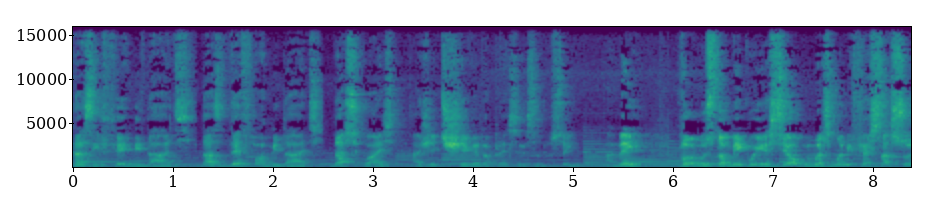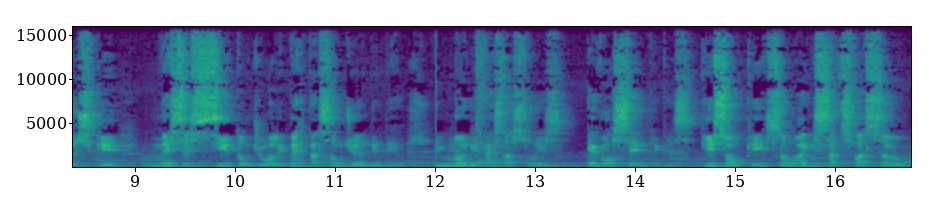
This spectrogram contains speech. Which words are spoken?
das enfermidades, das deformidades das quais a gente chega na presença do Senhor. Amém? Vamos também conhecer algumas manifestações que necessitam de uma libertação diante de Deus. Manifestações egocêntricas, que são o quê? São a insatisfação,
